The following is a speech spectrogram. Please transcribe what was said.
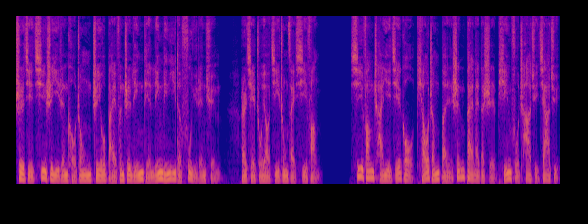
世界七十亿人口中，只有百分之零点零零一的富裕人群，而且主要集中在西方。西方产业结构调整本身带来的是贫富差距加剧，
